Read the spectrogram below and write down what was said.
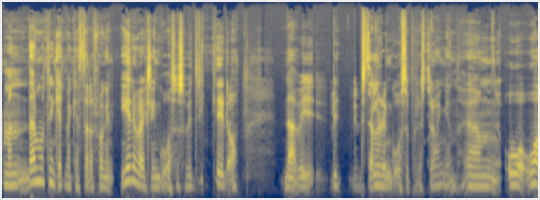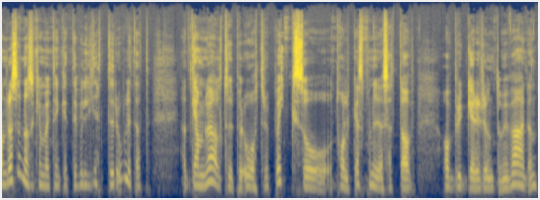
Men däremot tänker jag att man kan ställa frågan, är det verkligen gåse som vi dricker idag? När vi, vi, vi beställer en gåse på restaurangen. Um, och å andra sidan så kan man ju tänka att det är väl jätteroligt att, att gamla öltyper återuppväcks och, och tolkas på nya sätt av, av bryggare runt om i världen.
